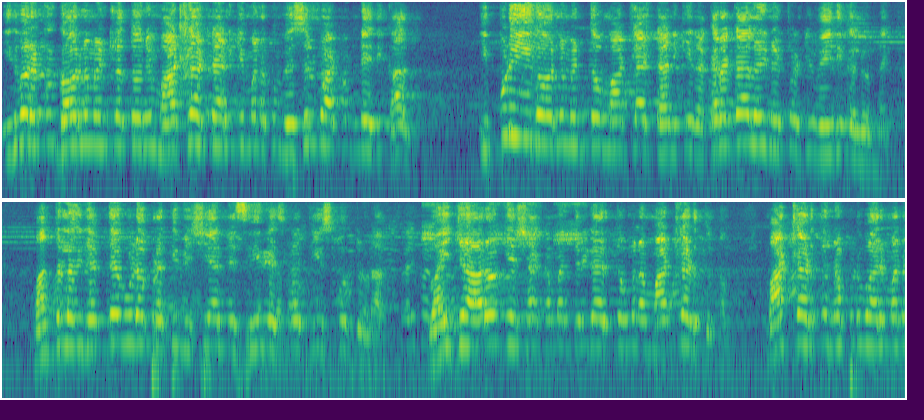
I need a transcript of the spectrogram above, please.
ఇదివరకు గవర్నమెంట్లతో మాట్లాడటానికి మనకు వెసులుబాటు ఉండేది కాదు. ఇప్పుడు ఈ గవర్నమెంట్తో మాట్లాడటానికి రకరకాలైనటువంటి వేదికలు ఉన్నాయి. మంత్రులకు చెప్తే కూడా ప్రతి విషయాన్ని సీరియస్గా తీసుకుంటున్నారు. వైద్య ఆరోగ్య శాఖ మంత్రి గారితో మనం మాట్లాడుతున్నాం. మాట్లాడుతున్నప్పుడు వారు మన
